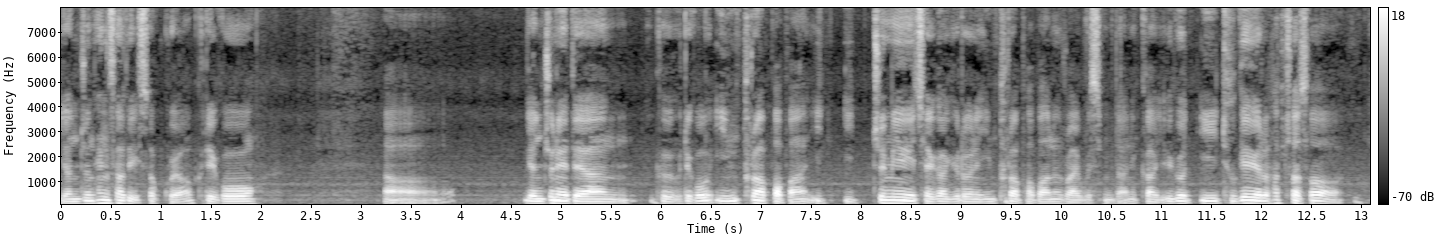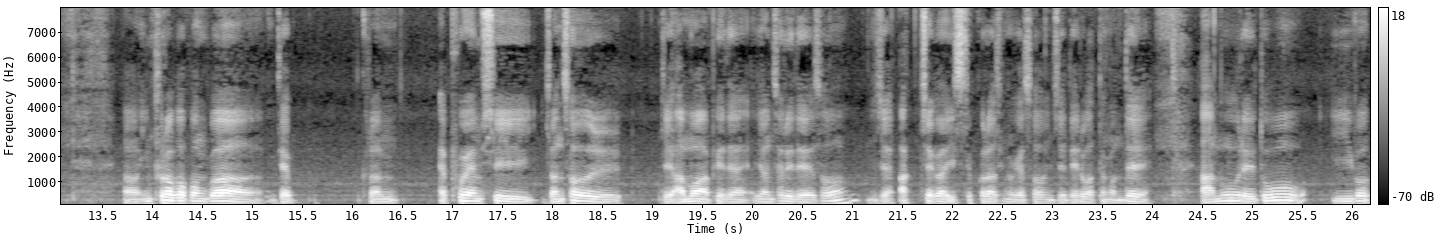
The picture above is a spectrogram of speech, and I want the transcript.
연준 행사도 있었고요. 그리고, 어, 연준에 대한 그 그리고 인프라 법안 이, 이쯤이 제가 알기로는 인프라 법안으로 알고 있습니다. 그러니까 이거 이 두 개를 합쳐서 어, 인프라 법안과 이제 그런 FOMC 연설 이제 암호화폐에 대한 연설에 대해서 이제 악재가 있을 거라 생각해서 이제 내려왔던 건데 아무래도 이거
